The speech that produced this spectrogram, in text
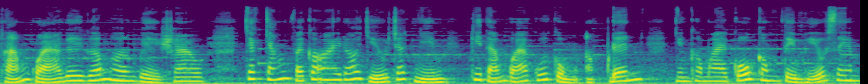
thảm họa ghê gớm hơn về sau. Chắc chắn phải có ai đó chịu trách nhiệm khi thảm họa cuối cùng ập đến. Nhưng không ai cố công tìm hiểu xem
